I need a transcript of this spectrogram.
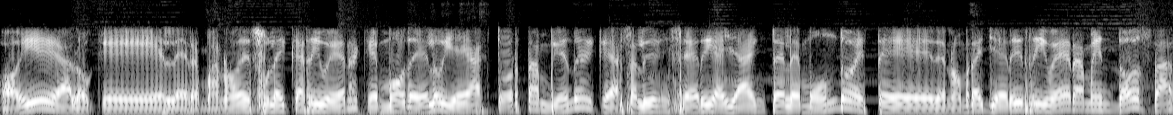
Oye, a lo que el hermano de Zuleika Rivera, que es modelo y es actor también, eh, que ha salido en serie allá en Telemundo, este de nombre Jerry Rivera Mendoza,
